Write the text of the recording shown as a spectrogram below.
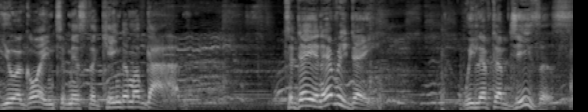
you are going to miss the kingdom of God. Today and every day, we lift up Jesus.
